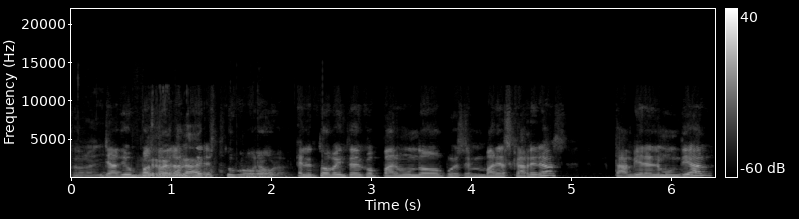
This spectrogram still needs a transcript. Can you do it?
Todo el año. Ya dio un paso regular, adelante, estuvo en el top 20 de Copa del Mundo pues en varias carreras, también en el Mundial,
